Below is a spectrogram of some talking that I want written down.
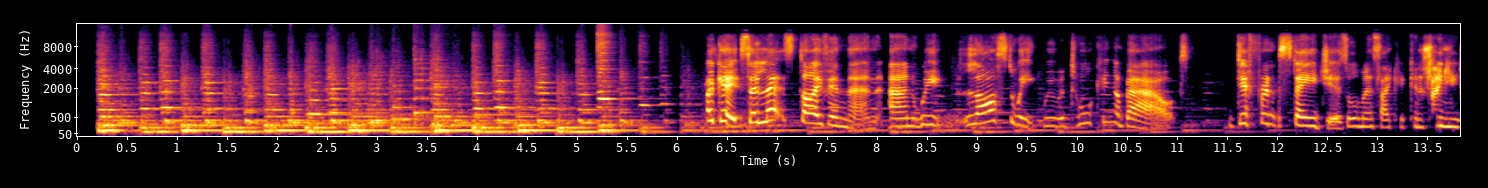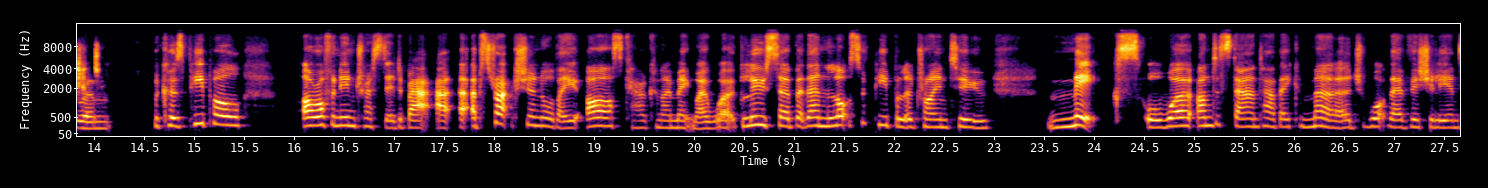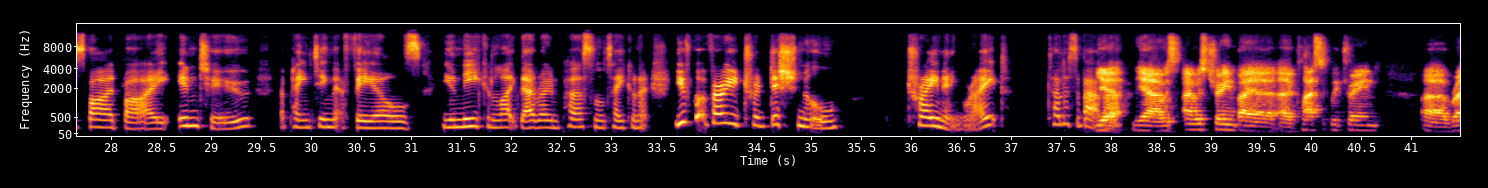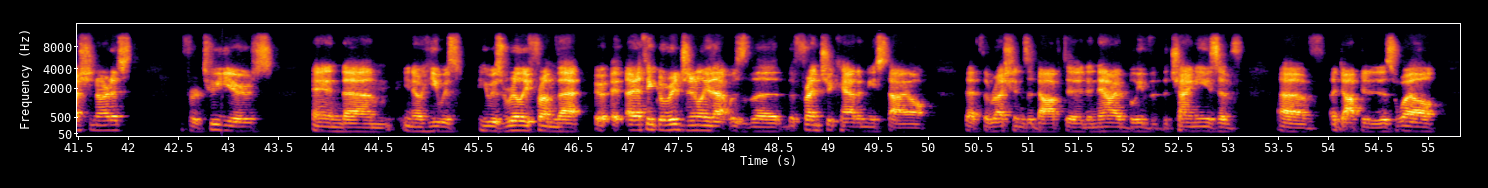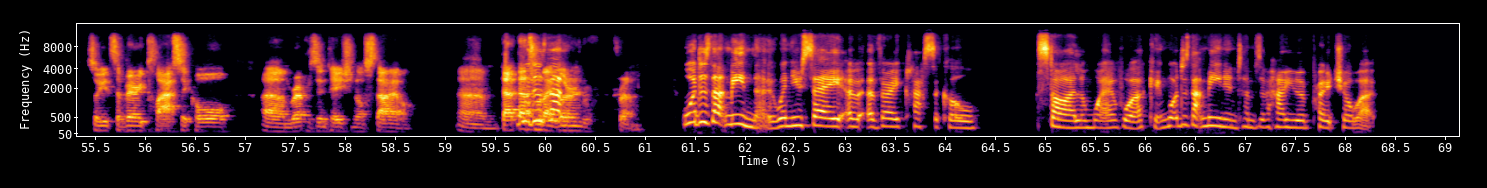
Okay, so let's dive in then. And we last week we were talking about different stages, almost like a continuum, because people are often interested about abstraction or they ask, How can I make my work looser? But then lots of people are trying to mix or work, understand how they can merge what they're visually inspired by into a painting that feels unique and like their own personal take on it. You've got very traditional training, right? Tell us about yeah, that. Yeah, yeah. I was I was trained by a, a classically trained uh, Russian artist for two years, and um, you know he was he was really from that. I think originally that was the the French Academy style that the Russians adopted, and now I believe that the Chinese have have adopted it as well. So it's a very classical um, representational style. Um, that, that's what, what I learned from. What does that mean though, when you say a, a, very classical style and way of working? What does that mean in terms of how you approach your work?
